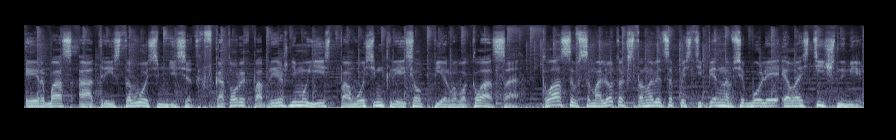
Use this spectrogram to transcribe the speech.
Airbus A3 380, в которых по-прежнему есть по 8 кресел первого класса. Классы в самолетах становятся постепенно все более эластичными.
